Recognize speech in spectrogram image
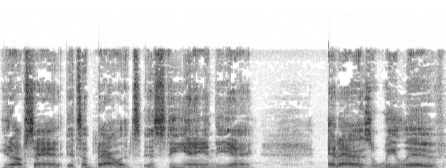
You know what I'm saying? It's a balance. It's the yin and the yang. And as we live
